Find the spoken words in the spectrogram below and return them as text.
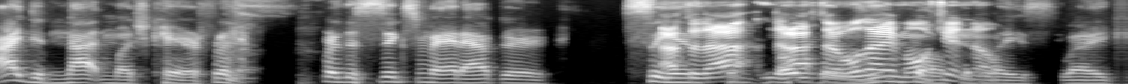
i did not much care for for the six man after seeing After that- Bobo after all that emotion, the no. place, like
